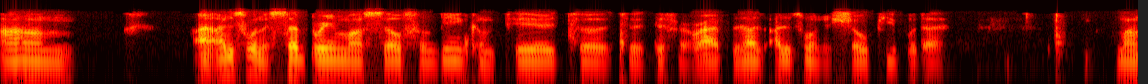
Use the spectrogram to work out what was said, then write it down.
um I, I just want to separate myself from being compared to to different rappers. I I just want to show people that my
